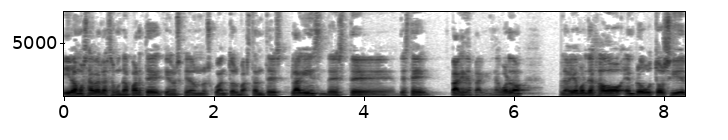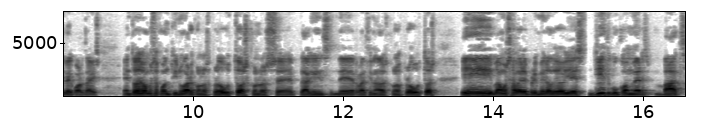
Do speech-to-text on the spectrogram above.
y vamos a ver la segunda parte, que nos quedan unos cuantos, bastantes plugins de este, de este pack de plugins, ¿de acuerdo? Lo habíamos dejado en productos, si recordáis. Entonces vamos a continuar con los productos, con los eh, plugins relacionados con los productos y vamos a ver el primero de hoy es Git WooCommerce Batch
